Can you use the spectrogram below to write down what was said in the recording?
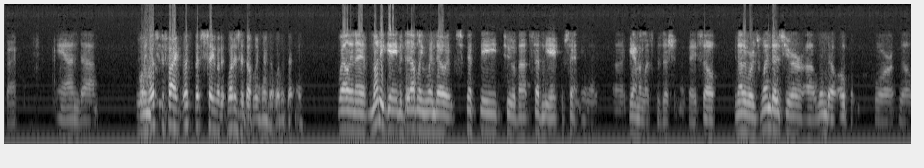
Okay. And uh, well, let's define. Let's let's say what it, what is a doubling window? What does that mean? Well, in a money game, a doubling window is 50 to about 78 percent in a uh, gammonless position. Okay, so in other words, when does your uh, window open for the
